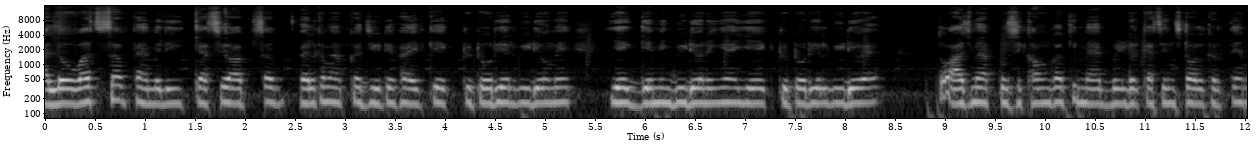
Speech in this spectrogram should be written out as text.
हेलो व्हाट्सअप फैमिली कैसे हो आप सब? वेलकम है आपका जी टी फाइव के एक ट्यूटोरियल वीडियो में। ये एक गेमिंग वीडियो नहीं है, ये एक ट्यूटोरियल वीडियो है। तो आज मैं आपको सिखाऊँगा कि मैप बिल्डर कैसे इंस्टॉल करते हैं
